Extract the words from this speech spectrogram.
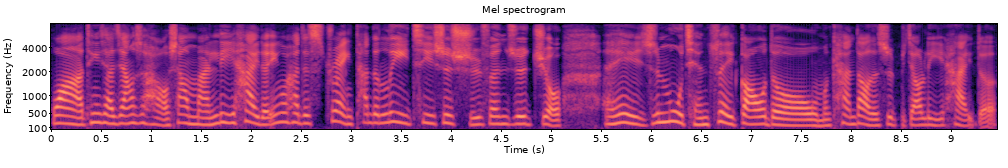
哇，听起来僵尸好像蛮厉害的，因为它的 strength，它的力气是十分之九，哎，是目前最高的哦。我们看到的是比较厉害的。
